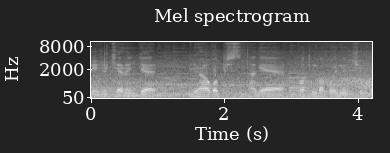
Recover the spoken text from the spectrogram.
이 휠체어는 이제 니하고 비슷하게 고통받고 있는 친구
